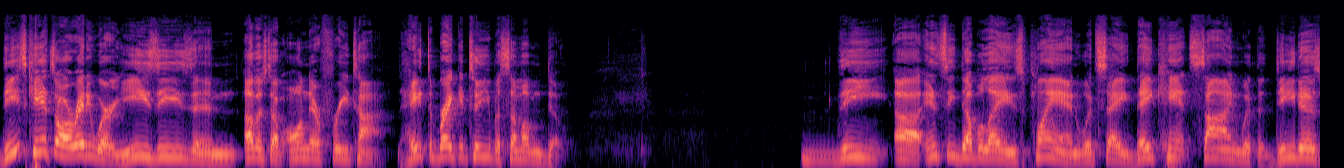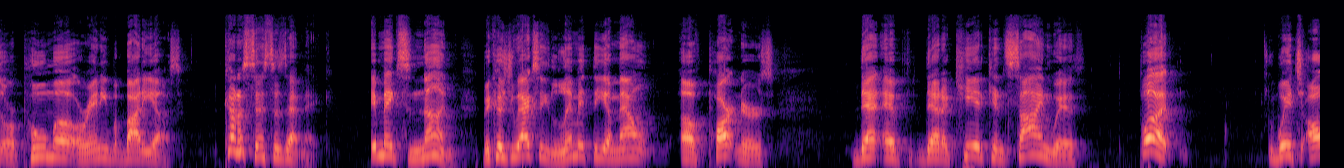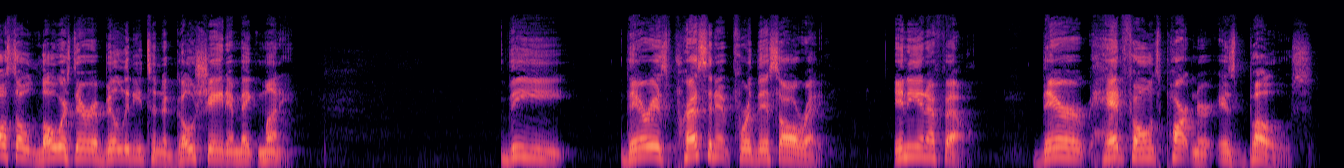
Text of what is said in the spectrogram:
these kids already wear Yeezys and other stuff on their free time. hate to break it to you, but some of them do. The uh, NCAA's plan would say they can't sign with Adidas or Puma or anybody else. What kind of sense does that make? It makes none because you actually limit the amount of partners that a, that a kid can sign with, but which also lowers their ability to negotiate and make money the there is precedent for this already in the NFL. Their headphones partner is Bose.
